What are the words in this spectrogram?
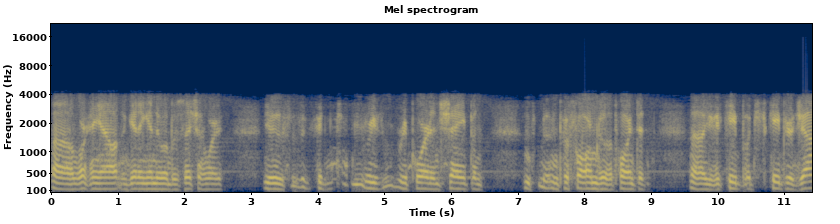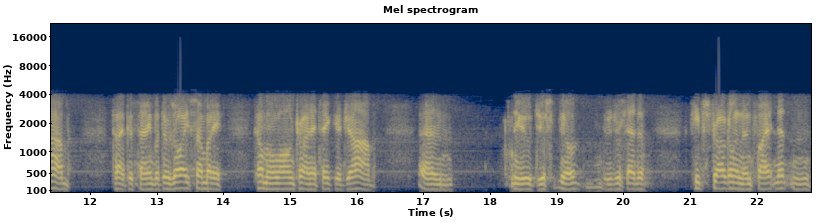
uh, working out and getting into a position where you could re- report in shape and and perform to the point that uh, you could keep keep your job, type of thing. But there was always somebody coming along trying to take your job, and you just you know you just had to keep struggling and fighting it. And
